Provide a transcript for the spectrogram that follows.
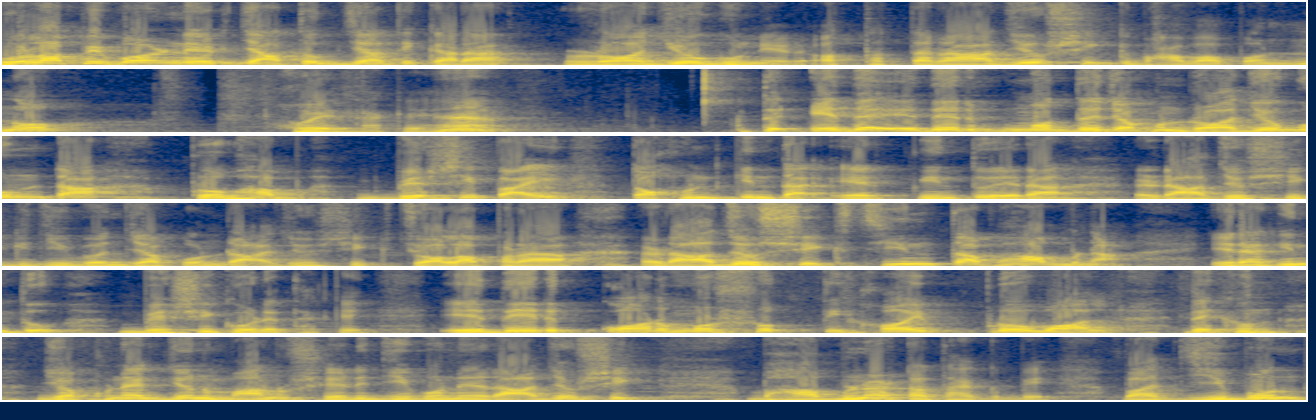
গোলাপি বর্ণের জাতক জাতিকারা রজগুণের, অর্থাৎ রাজসিক ভাবাপন্ন হয়ে থাকে হ্যাঁ? তো এদের এদের মধ্যে যখন রজগুণটা প্রভাব বেশি পায়, তখন কিন্তু এর, কিন্তু এরা রাজস্বিক জীবনযাপন রাজস্বিক চলাফেরা রাজস্বিক চিন্তা ভাবনা এরা কিন্তু বেশি করে থাকে। এদের কর্মশক্তি হয় প্রবল। দেখুন, যখন একজন মানুষের জীবনে রাজস্বিক ভাবনাটা থাকবে বা জীবন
